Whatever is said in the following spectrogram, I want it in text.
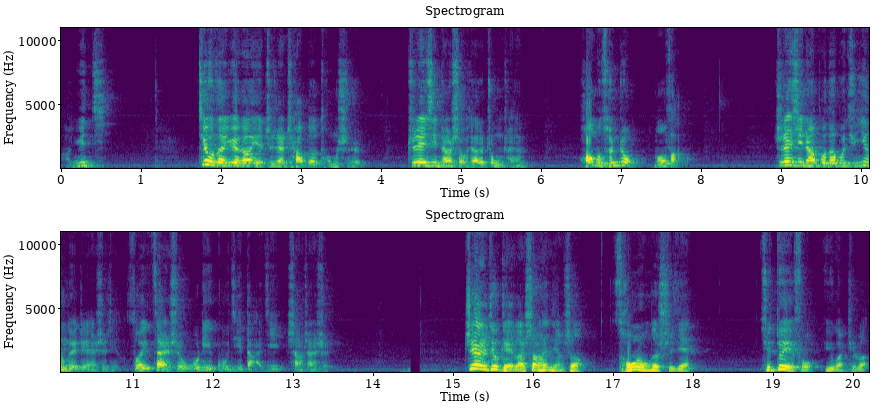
啊，运气。就在月冈野之战差不多的同时，织田信长手下的重臣荒木村重谋反了，织田信长不得不去应对这件事情，所以暂时无力顾及打击上杉氏。这样就给了上杉景胜从容的时间，去对付玉馆之乱。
